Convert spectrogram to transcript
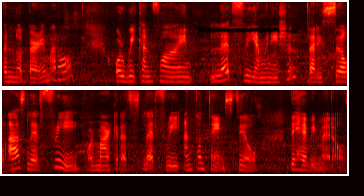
but not barium at all. Or we can find lead-free ammunition that is sold as lead-free or marketed as lead-free and contains still the heavy metals,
